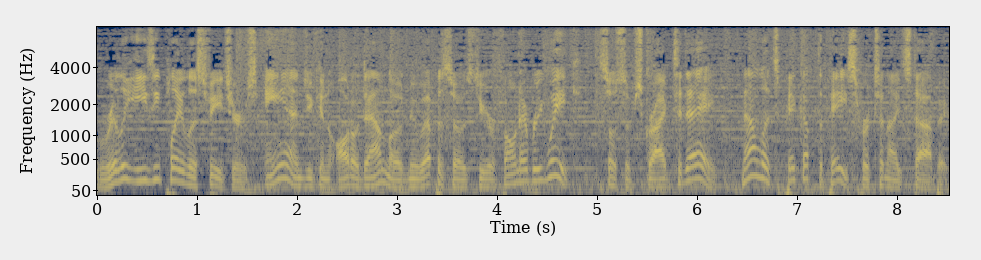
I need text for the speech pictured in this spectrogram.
really easy playlist features, and you can auto download new episodes to your phone every week. So subscribe today. Now let's pick up the pace for tonight's topic.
